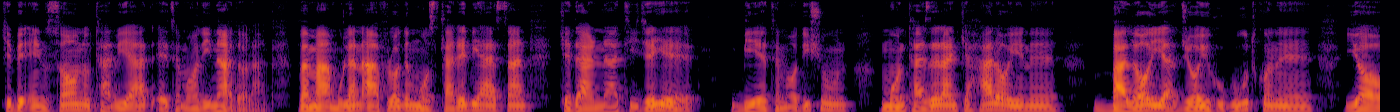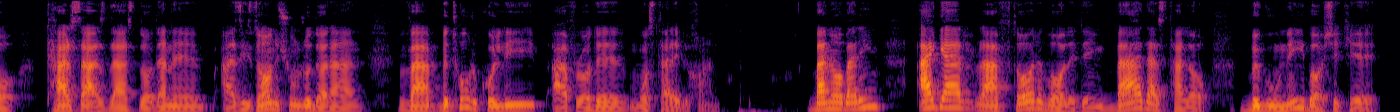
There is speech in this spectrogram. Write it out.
که به انسان و طبیعت اعتمادی ندارند و معمولا افراد مضطربی هستند که در نتیجه بیاعتمادیشون منتظرن که هر آینه بلایی از جایی حبود کنه یا ترس از دست دادن عزیزانشون رو دارن و به طور کلی افراد مضطربی خواهند بود. بنابراین اگر رفتار والدین بعد از طلاق به گونه ای باشه که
